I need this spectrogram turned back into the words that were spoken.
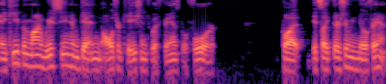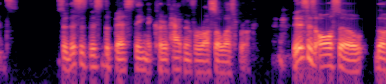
And keep in mind, we've seen him get in altercations with fans before, but it's like there's going to be no fans. So this is this is the best thing that could have happened for Russell Westbrook. This is also the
